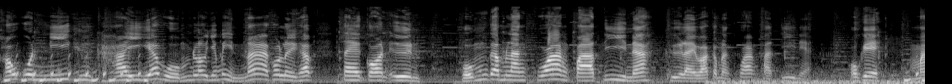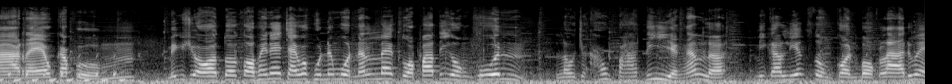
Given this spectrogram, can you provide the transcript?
เขาคนนี้คือใครครับผมเรายังไม่เห็นหน้าเขาเลยครับ แต่ก่อนอื่น ผมกำลังคว้างปาร์ตี้นะ คืออะไรวะกำลังคว้างปาร์ตี้เนี่ยโอเค มาแล้วครับผมมิกชัวตัวตอบให้แน่ใจว่าคุณทั้งหมดนั้นแลกตัวปาร์ตี้ของคุณ เราจะเข้าปาร์ตี้อย่างนั้นเหรอ มีการเลี้ยงส่งก่อนบอกลาด้วย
